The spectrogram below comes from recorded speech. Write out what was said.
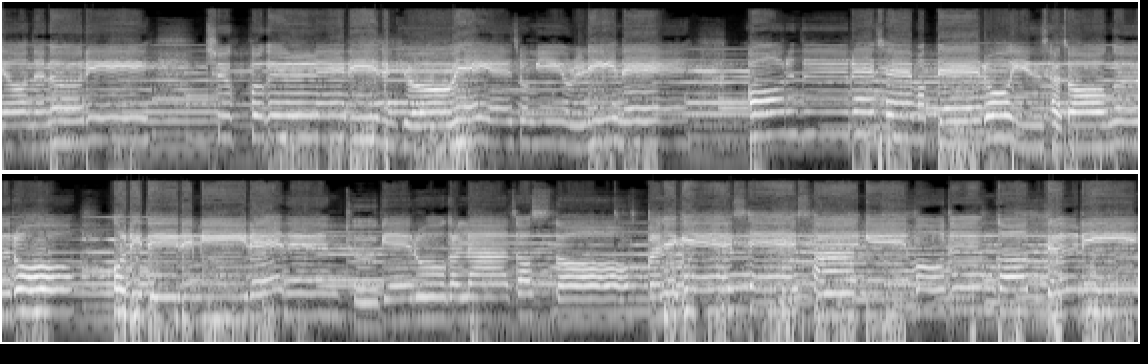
태어난 우리 축복을 내리는 교회의 종이 울리네. 어른들의 제멋대로 인사정으로 우리들의 미래는 두 개로 갈라졌어. 만약에 세상의 모든 것들이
